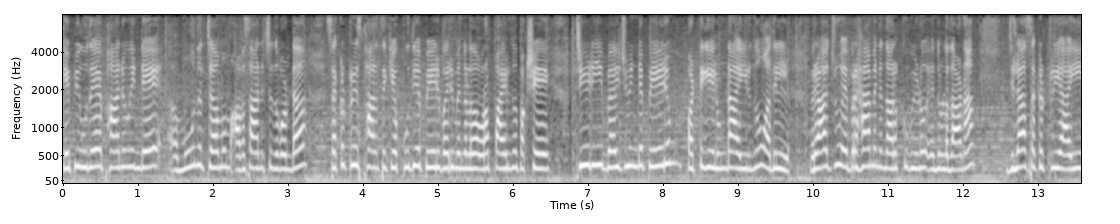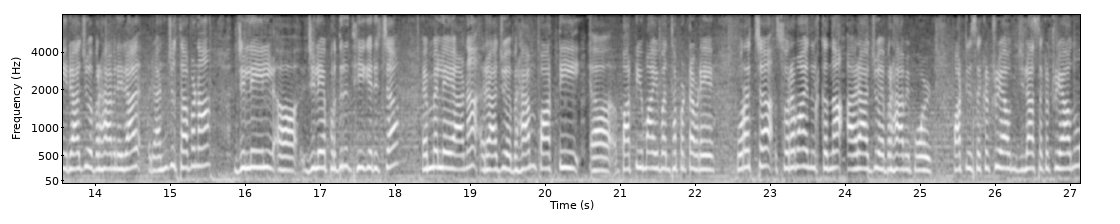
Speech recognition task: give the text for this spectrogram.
കെ പി ഉദയഭാനുവിന്റെ ആ, മൂന്ന് ടേമും അവസാനിച്ചതുകൊണ്ട് സെക്രട്ടറി സ്ഥാനത്തേക്ക് പുതിയ പേര് വരുമെന്നുള്ളത് ഉറപ്പായിരുന്നു. പക്ഷേ ടി ഡി ബൈജുവിന്റെ പേരും പട്ടികയിൽ ഉണ്ടായിരുന്നു. അതിൽ രാജു എബ്രഹാമിന് നറുക്കു വീണു എന്നുള്ളതാണ് ജില്ലാ സെക്രട്ടറിയായി രാജു എബ്രഹാമിനെ അഞ്ചു തവണ ജില്ലയിൽ ജില്ലയെ പ്രതിനിധീകരിച്ച എം എൽ എ ആണ് രാജു എബ്രഹാം. പാർട്ടി പാർട്ടിയുമായി ബന്ധപ്പെട്ട് അവിടെ ഉറച്ച സ്വരമായി നിൽക്കുന്ന രാജു എബ്രഹാം ഇപ്പോൾ പാർട്ടി സെക്രട്ടറി ആവുന്നു ജില്ലാ സെക്രട്ടറി ആവുന്നു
